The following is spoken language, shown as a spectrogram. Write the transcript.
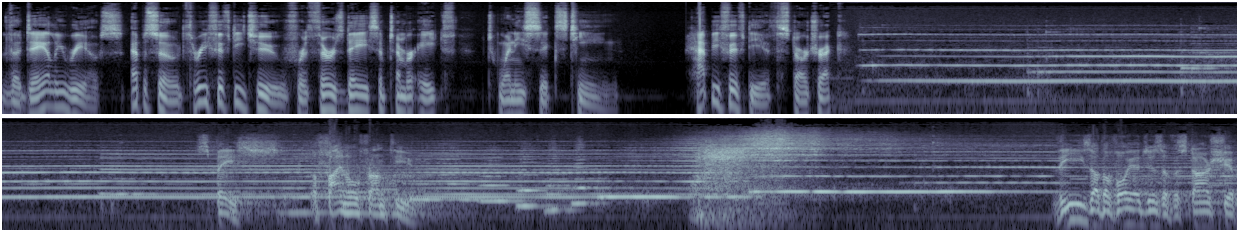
The Daily Rios, episode 352 for Thursday, September 8th, 2016. Happy 50th, Star Trek. Space, a final frontier. These are the voyages of the starship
